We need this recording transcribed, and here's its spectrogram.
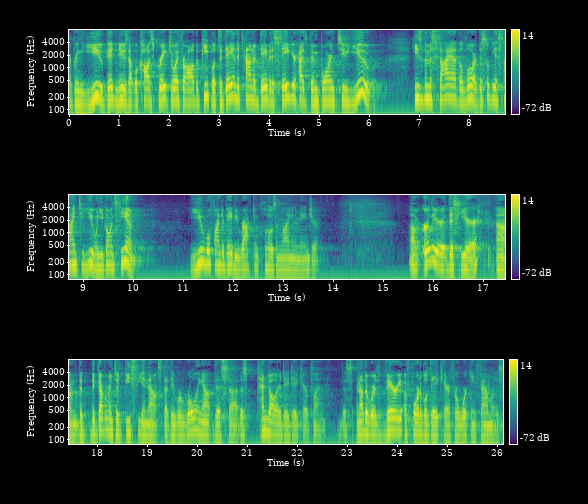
I bring you good news that will cause great joy for all the people. Today in the town of David, a Savior has been born to you. He's the Messiah, the Lord. This will be a sign to you when you go and see him. You will find a baby wrapped in clothes and lying in a manger. Um, earlier this year, um, the, the government of BC announced that they were rolling out this, uh, this $10 a day daycare plan. This, in other words, very affordable daycare for working families.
